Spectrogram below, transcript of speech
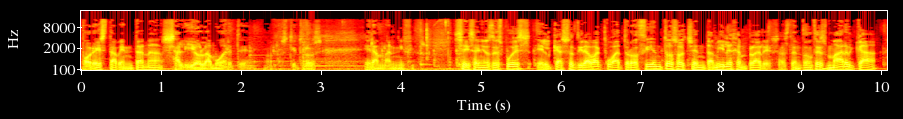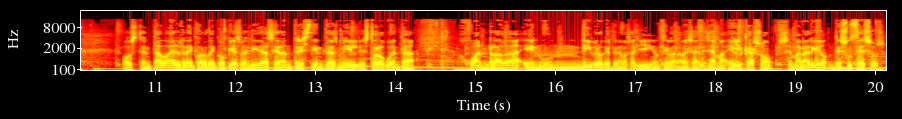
por esta ventana salió la muerte. Los títulos eran magníficos. Seis años después, el caso tiraba 480.000 ejemplares. Hasta entonces, Marca ostentaba el récord de copias vendidas, eran 300.000. Esto lo cuenta Juan Rada en un libro que tenemos allí encima de la mesa, que se llama El caso semanario de sucesos.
